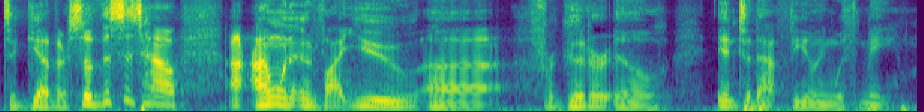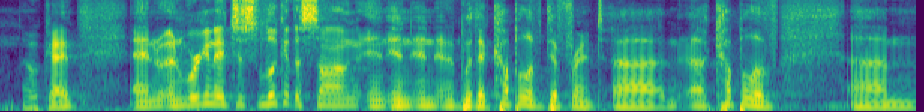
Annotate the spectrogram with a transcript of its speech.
together? So this is how I, I want to invite you, uh, for good or ill, into that feeling with me okay? And, and we're going to just look at the song in, in, in, with a couple of different uh, a couple of um,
